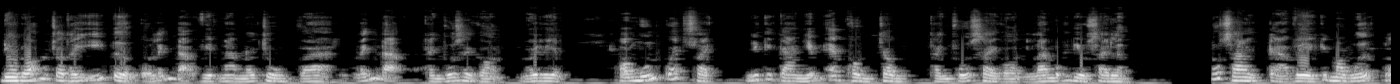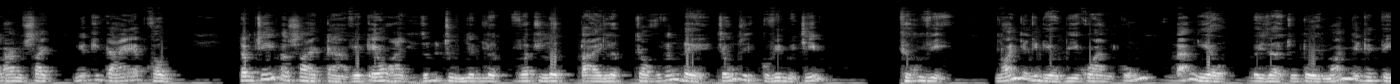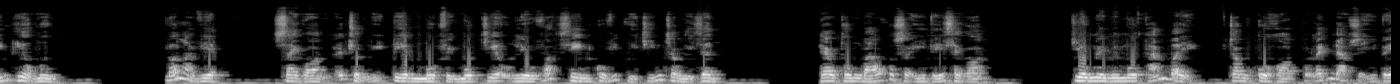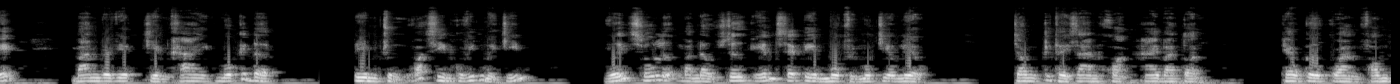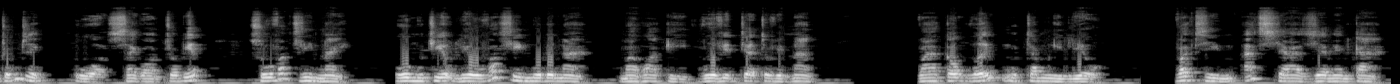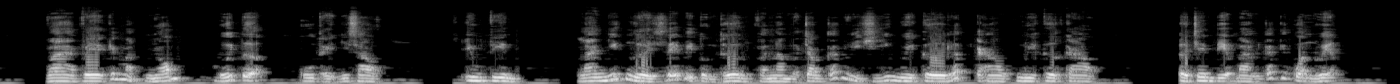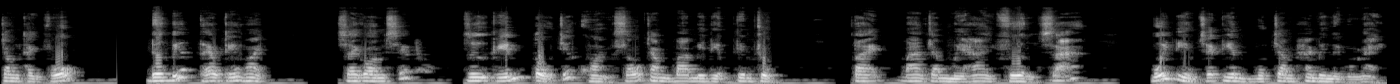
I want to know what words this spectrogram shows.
Điều đó cho thấy ý tưởng của lãnh đạo Việt Nam nói chung và lãnh đạo thành phố Sài Gòn nói riêng. Họ muốn quét sạch những cái ca nhiễm F0 trong thành phố Sài Gòn là một cái điều sai lầm. Nó sai cả về cái mong ước làm sạch những cái ca F0 thậm chí nó sai cả về kế hoạch dự trù nhân lực, vật lực, tài lực cho cái vấn đề chống dịch Covid-19. Thưa quý vị, nói những cái điều bi quan cũng đã nhiều, bây giờ chúng tôi nói những cái tín hiệu mừng. Đó là việc Sài Gòn đã chuẩn bị tiêm 1,1 triệu liều vaccine COVID-19 cho người dân. Theo thông báo của Sở Y tế Sài Gòn, chiều ngày 11 tháng 7, trong cuộc họp của lãnh đạo Sở Y tế, bàn về việc triển khai một cái đợt tiêm chủng vaccine COVID-19 với số lượng ban đầu dự kiến sẽ tiêm 1,1 triệu liều trong cái thời gian khoảng 2-3 tuần. Theo cơ quan phòng chống dịch của Sài Gòn cho biết, số vaccine này gồm 1 triệu liều vaccine Moderna mà Hoa Kỳ vừa viện trợ cho Việt Nam và cộng với 100.000 liều vaccine AstraZeneca và về cái mặt nhóm đối tượng cụ thể như sau ưu tiên là những người dễ bị tổn thương và nằm ở trong các vị trí nguy cơ rất cao, nguy cơ cao ở trên địa bàn các cái quận huyện trong thành phố. Được biết theo kế hoạch Sài Gòn sẽ dự kiến tổ chức khoảng 630 điểm tiêm chủng tại 312 phường, xã. Mỗi điểm sẽ tiêm 120 người một ngày.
